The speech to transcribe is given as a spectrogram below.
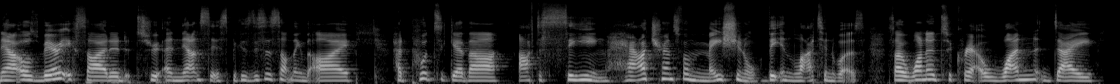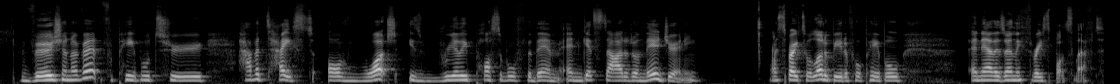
Now, I was very excited to announce this because this is something that I had put together after seeing how transformational the Enlightened was. So, I wanted to create a one day version of it for people to have a taste of what is really possible for them and get started on their journey. I spoke to a lot of beautiful people, and now there's only three spots left,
